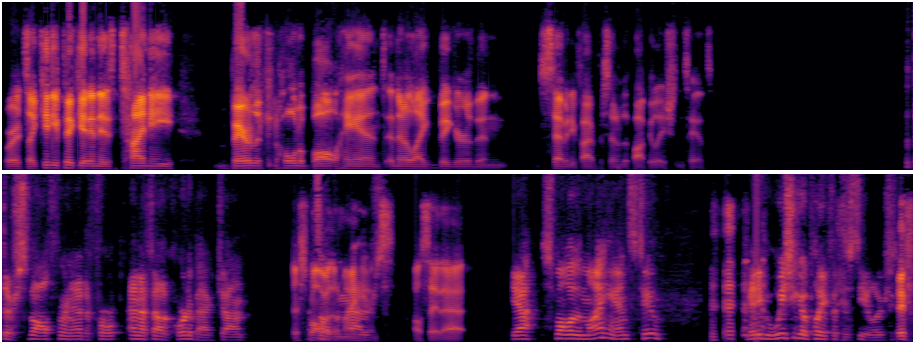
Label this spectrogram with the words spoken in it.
Where it's like Kenny Pickett and his tiny, barely can hold a ball hands, and they're like bigger than seventy five percent of the population's hands. but they're small for an NFL quarterback, John. They're smaller than my matters. hands. I'll say that. Yeah, smaller than my hands too. Maybe we should go play for the Steelers. If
